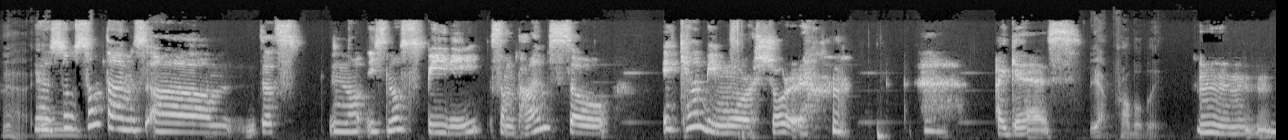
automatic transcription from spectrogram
Yeah. yeah, so sometimes um, that's not it's not speedy. Sometimes, so it can be more shorter. I guess. yeah, probably. hmm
